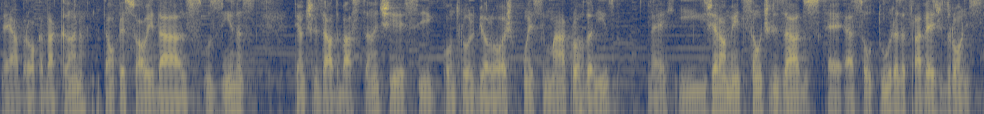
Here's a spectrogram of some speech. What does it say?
né, a broca da cana. Então o pessoal aí das usinas tem utilizado bastante esse controle biológico com esse macroorganismo, né? E geralmente são utilizados é, as solturas através de drones.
